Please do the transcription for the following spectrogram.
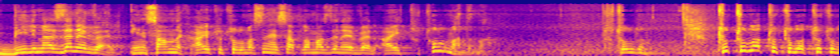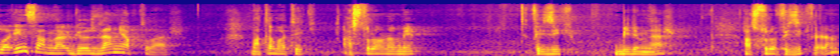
bilmezden evvel insanlık ay tutulmasını hesaplamazdan evvel ay tutulmadı mı? Tutuldu. Tutula tutula tutula insanlar gözlem yaptılar. Matematik, astronomi, fizik, bilimler, astrofizik falan.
